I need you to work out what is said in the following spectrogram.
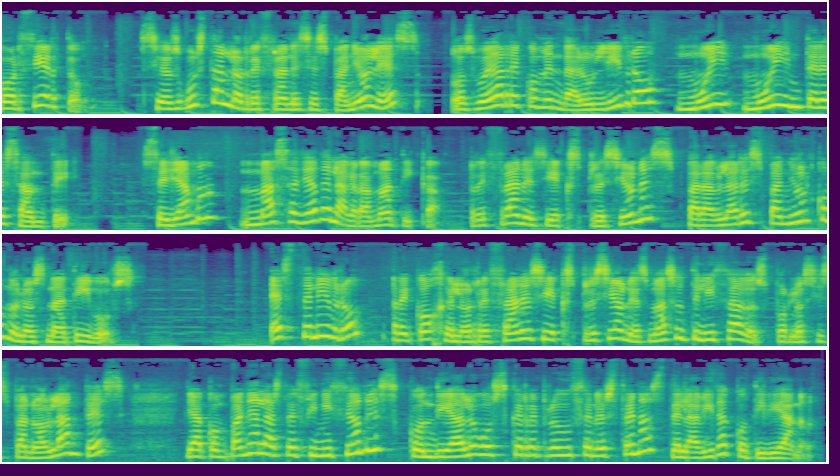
Por cierto, si os gustan los refranes españoles, os voy a recomendar un libro muy, muy interesante. Se llama Más allá de la gramática, refranes y expresiones para hablar español como los nativos. Este libro recoge los refranes y expresiones más utilizados por los hispanohablantes y acompaña las definiciones con diálogos que reproducen escenas de la vida cotidiana.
